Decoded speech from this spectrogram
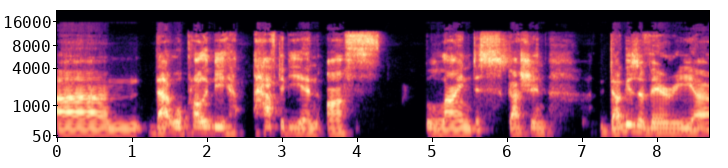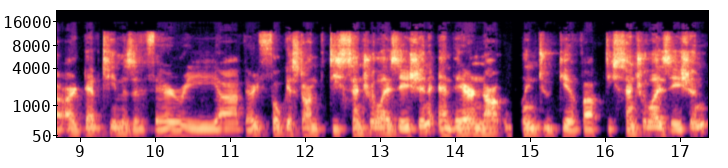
Um, that will probably be have to be an offline discussion. Doug is a very uh, our dev team is a very uh, very focused on decentralization, and they are not willing to give up decentralization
